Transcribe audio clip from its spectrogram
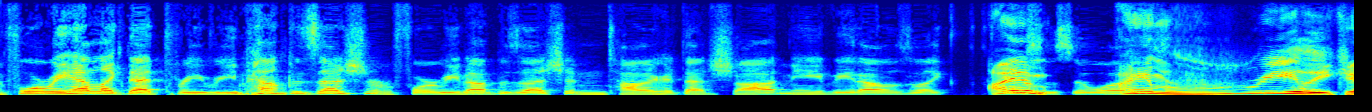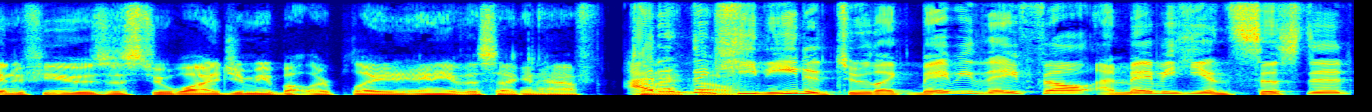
Before we had like that three rebound possession or four rebound possession, and Tyler hit that shot. Maybe that was like the I am closest it was. I am really confused as to why Jimmy Butler played any of the second half. I didn't think though. he needed to. Like maybe they felt, and maybe he insisted.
